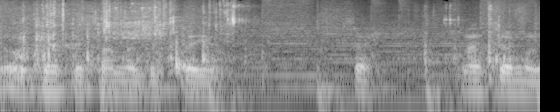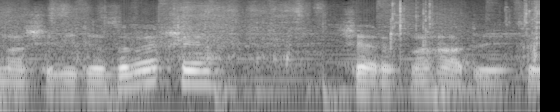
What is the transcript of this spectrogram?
Ну, от те саме достаю. Все. На цьому наше відео завершуємо. Ще раз нагадую, це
